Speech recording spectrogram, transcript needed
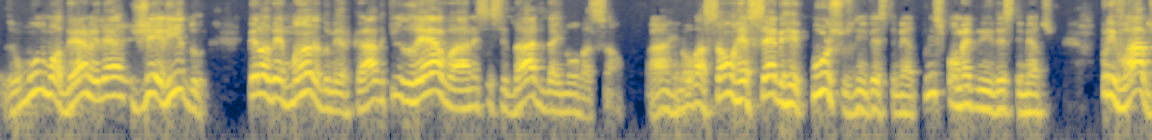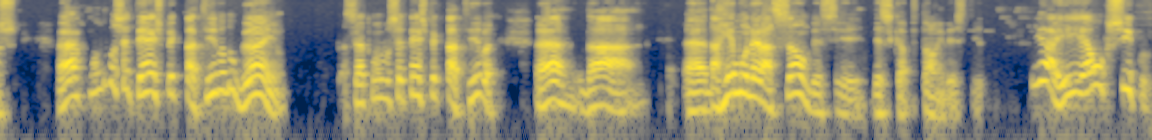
Dizer, o mundo moderno ele é gerido pela demanda do mercado que leva à necessidade da inovação. A inovação recebe recursos de investimento, principalmente de investimentos privados, é, quando você tem a expectativa do ganho, tá certo? quando você tem a expectativa é, da, é, da remuneração desse, desse capital investido. E aí é o ciclo.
